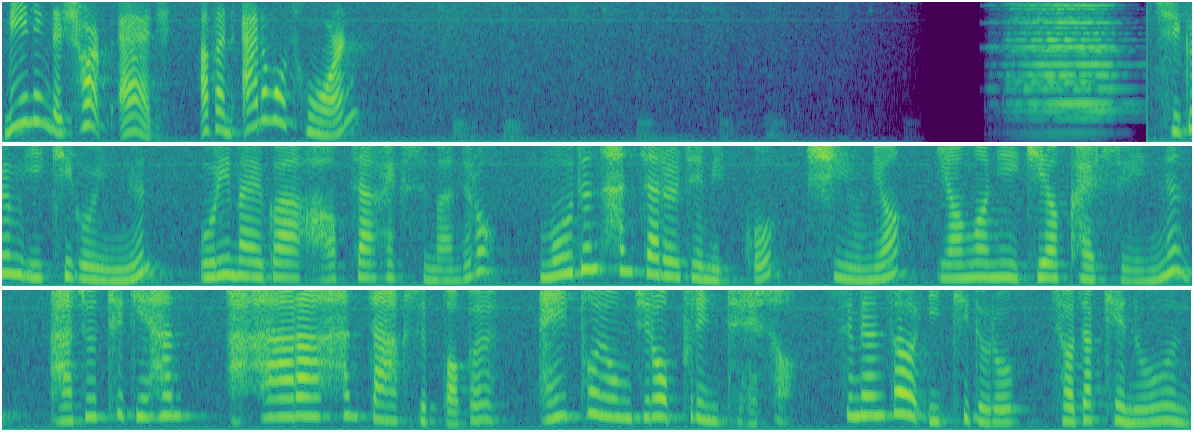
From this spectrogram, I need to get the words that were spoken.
meaning the sharp edge of an animal's horn. 지금 익히고 있는 우리말과 아홉자 획수만으로 모든 한자를 재밌고 쉬우며 영원히 기억할 수 있는 아주 특이한 아하라 한자 학습법을 A4 용지로 프린트해서 쓰면서 익히도록 저작해 놓은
